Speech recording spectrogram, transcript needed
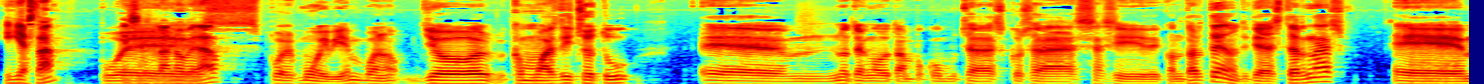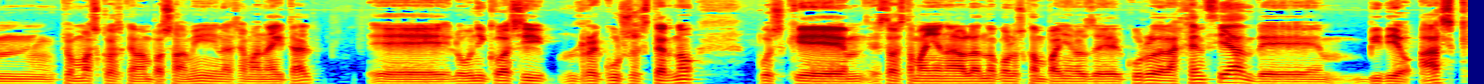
Y ya está. Pues, Esa es la novedad. Pues muy bien. Bueno, yo, como has dicho tú, eh, no tengo tampoco muchas cosas así de contarte, noticias externas. Eh, son más cosas que me han pasado a mí en la semana y tal. Eh, lo único así, recurso externo, pues que he estado esta mañana hablando con los compañeros del curro de la agencia de Video Ask,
